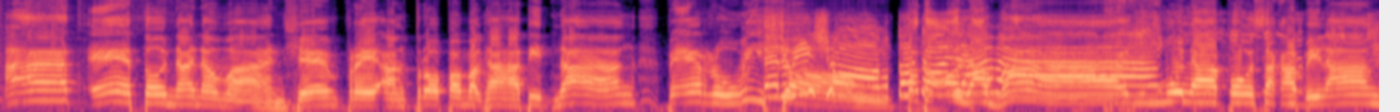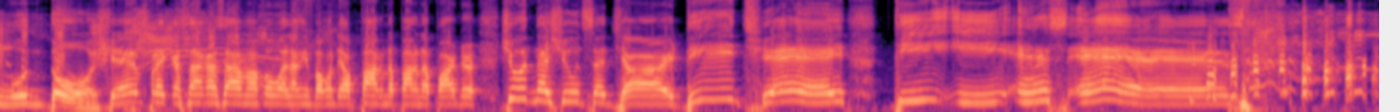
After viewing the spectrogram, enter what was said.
At eto na naman, syempre ang tropa maghahatid ng Perwisyong! Perwisyong! Totoo lamang! Mula po sa kabilang mundo. Syempre, kasakasama ko walang iba kundi ang pang na pang na partner, shoot na shoot sa jar, DJ T-E-S-S!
